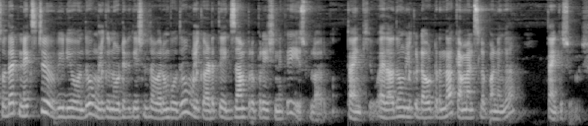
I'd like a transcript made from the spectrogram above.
ஸோ தட் நெக்ஸ்ட்டு வீடியோ வந்து உங்களுக்கு நோட்டிஃபிகேஷனில் வரும்போது உங்களுக்கு அடுத்த எக்ஸாம் ப்ரிப்பரேஷனுக்கு யூஸ்ஃபுல்லாக இருக்கும். தேங்க்யூ ஏதாவது உங்களுக்கு டவுட் இருந்தால் கமெண்ட்ஸில் பண்ணுங்கள் தேங்க்யூ ஸோ மச்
